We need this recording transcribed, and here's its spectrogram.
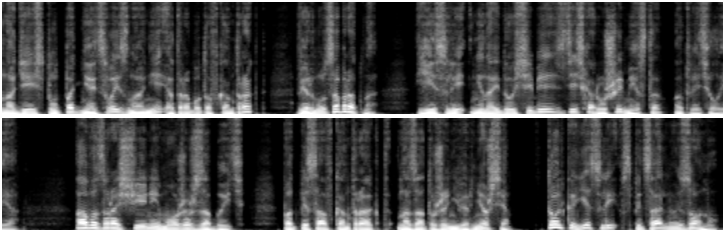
Надеюсь тут поднять свои знания и, отработав контракт, вернуться обратно. «Если не найду себе, здесь хорошее место», — ответил я. «О возвращении можешь забыть. Подписав контракт, назад уже не вернешься, только если в специальную зону.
